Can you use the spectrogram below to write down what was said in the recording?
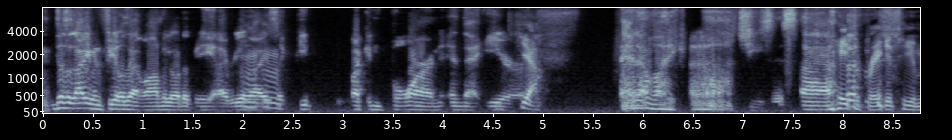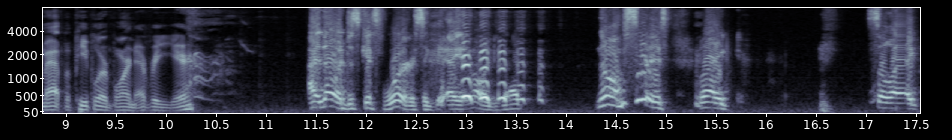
it does not even feel that long ago to me, and I realize Mm-mm. like people fucking born in that year. Yeah. and I'm like, oh Jesus. Uh, I hate to break it to you, Matt, but people are born every year. I know it just gets worse. Like, I know exactly. no, I'm serious. Like, so like,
